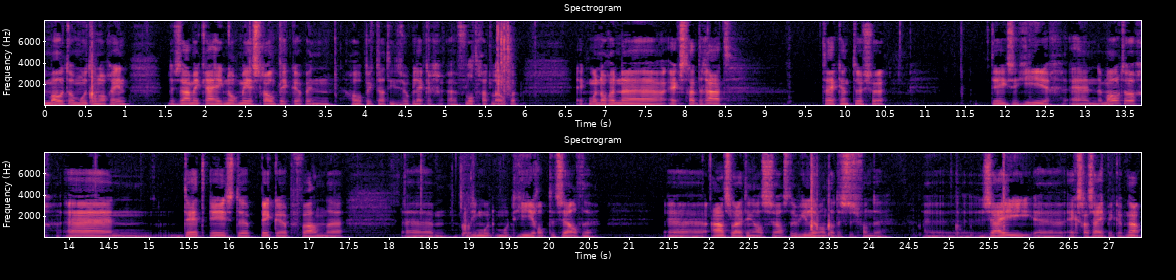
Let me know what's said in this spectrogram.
motor moet er nog in. Dus daarmee krijg ik nog meer stroom pick-up en hoop ik dat hij dus ook lekker vlot gaat lopen. Ik moet nog een extra draad trekken tussen deze hier en de motor. En dit is de pick-up van de, uh, die moet, moet hier op dezelfde uh, aansluiting als, als de wielen, want dat is dus van de uh, zij, extra zij pick-up. Nou,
